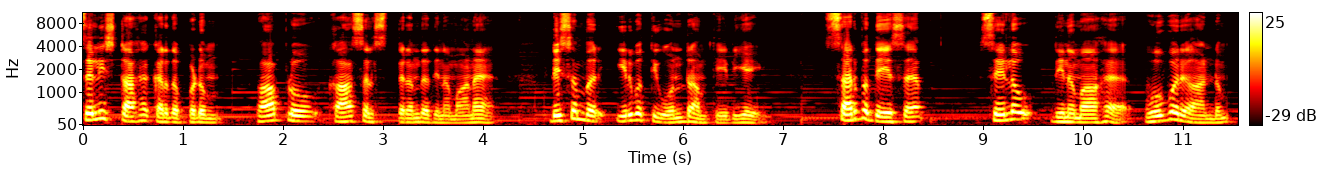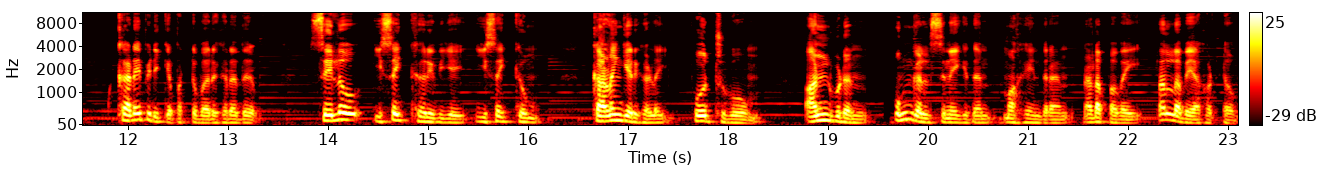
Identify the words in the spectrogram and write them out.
செலிஸ்டாக கருதப்படும் பாப்லோ காசல்ஸ் பிறந்த தினமான டிசம்பர் இருபத்தி ஒன்றாம் தேதியை சர்வதேச செலோ தினமாக ஒவ்வொரு ஆண்டும் கடைபிடிக்கப்பட்டு வருகிறது. செலோ இசைக்கருவியை இசைக்கும் கலைஞர்களை போற்றுவோம். அன்புடன் உங்கள் சிநேகிதன் மகேந்திரன் நடப்பவை நல்லவையாகட்டும்.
